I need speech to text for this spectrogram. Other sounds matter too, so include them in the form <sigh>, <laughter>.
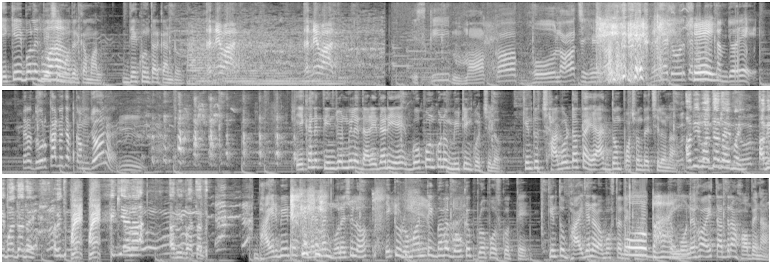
একেই বলে দেশি Wow. মদের কামাল দেখুন তার কাণ্ড धन्यवाद धन्यवाद इसकी माँ का भोला चेहरा <laughs> मेरा दूर का সেই नजर कमजोर है तेरा दूर का नजर कमजोर है এখানে তিনজন মিলে দাঁড়িয়ে দাঁড়িয়ে গোপন কোনো মিটিং করছিল কিন্তু ছাগলটা তা একদম পছন্দের ছিল না अभी बता दे भाई अभी बता दे अभी तो किया ना अभी बता दे ভাইয়ের বিয়েতে ক্যামেরাম্যান বলেছিল একটু রোমান্টিক ভাবে বউকে প্রপোজ করতে কিন্তু ভাইজানের অবস্থা দেখো ও ভাই। মনে হয় তার দ্বারা হবে না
